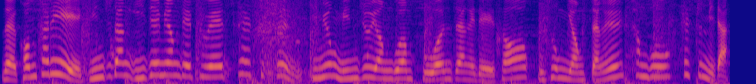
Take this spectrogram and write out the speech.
네, 검찰이 민주당 이재명 대표의 최측근 김용 민주연구원 부원장에 대해서 구속영장을 청구했습니다.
